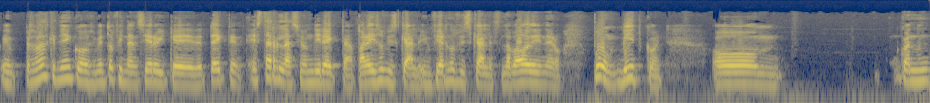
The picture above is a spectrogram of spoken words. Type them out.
eh, personas que tienen conocimiento financiero y que detecten esta relación directa, paraíso fiscal, infiernos fiscales, lavado de dinero, pum, Bitcoin, o cuando,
